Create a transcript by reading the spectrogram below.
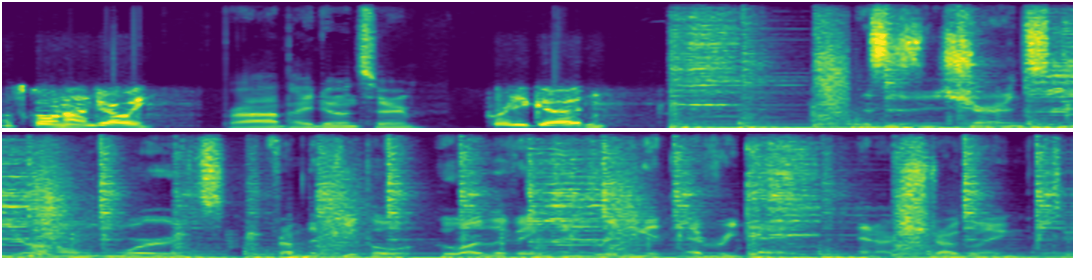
What's going on, Joey? Rob, how you doing, sir? Pretty good. This is insurance in your own words from the people who are living and breathing it every day and are struggling to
